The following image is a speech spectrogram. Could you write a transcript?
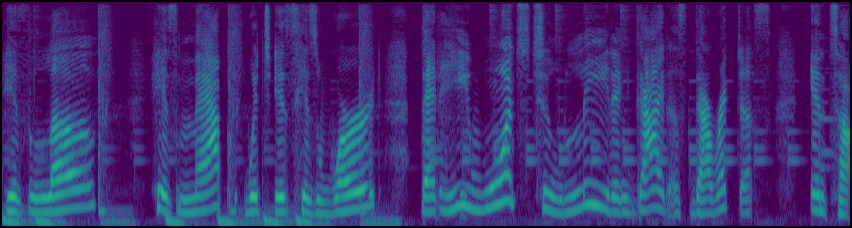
His love, his map, which is his word, that he wants to lead and guide us, direct us into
